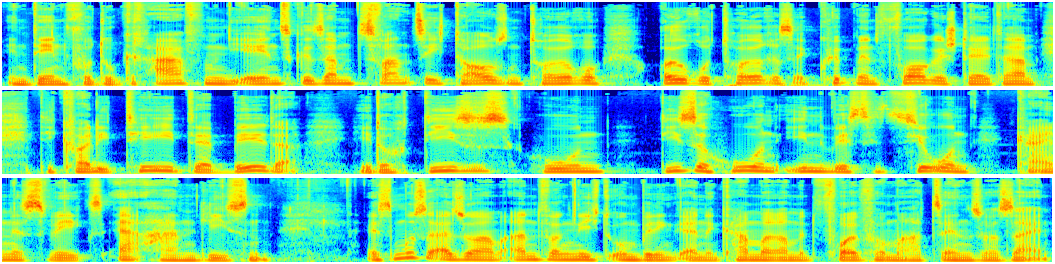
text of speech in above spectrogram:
in denen Fotografen ihr insgesamt 20.000 Euro, Euro teures Equipment vorgestellt haben, die Qualität der Bilder jedoch dieses hohen, diese hohen Investitionen keineswegs erahnen ließen. Es muss also am Anfang nicht unbedingt eine Kamera mit Vollformatsensor sein.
